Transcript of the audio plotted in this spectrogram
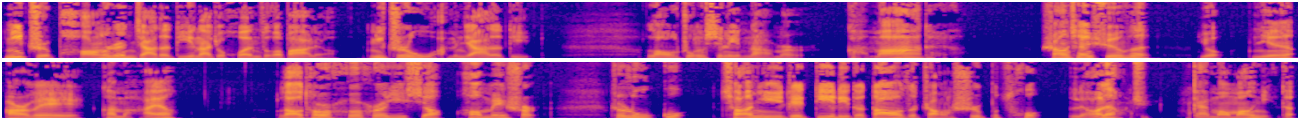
你指旁人家的地，那就还则罢了；你指我们家的地，老钟心里纳闷干嘛的呀？上前询问：“哟，您二位干嘛呀？”老头呵呵一笑：“哦，没事这路过，瞧你这地里的稻子长势不错，聊两句，该忙忙你的。”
